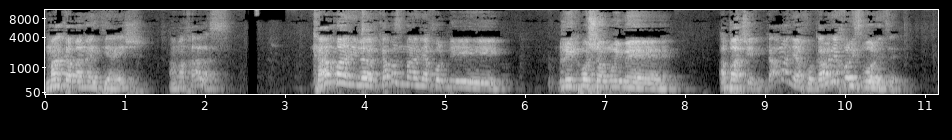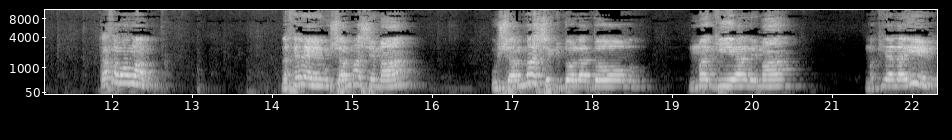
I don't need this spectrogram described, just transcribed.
מה הכוונה התייאש? אמר חלאס. כמה אני לא, כמה זמן אני יכול בלי, בלי כמו שאומרים אה, הבת שלי? כמה אני יכול? כמה אני יכול לסבול את זה? ככה הוא אמר. לכן הוא שמע שמה? הוא שמע שגדול הדור מגיע למה? מגיע לעיר,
